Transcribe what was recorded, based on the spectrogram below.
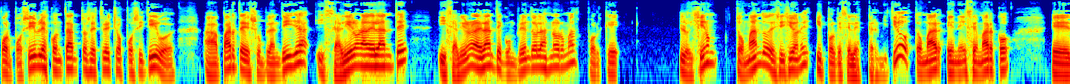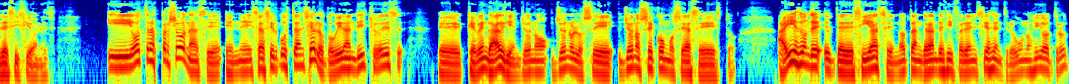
por posibles contactos estrechos positivos a parte de su plantilla y salieron adelante y salieron adelante cumpliendo las normas porque lo hicieron tomando decisiones y porque se les permitió tomar en ese marco eh, decisiones. Y otras personas eh, en esa circunstancia lo que hubieran dicho es eh, que venga alguien, yo no, yo no lo sé, yo no sé cómo se hace esto. Ahí es donde te decía, se notan grandes diferencias entre unos y otros,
